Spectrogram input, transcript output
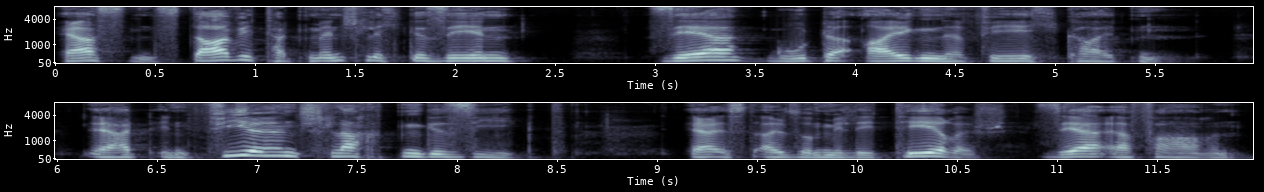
Erstens, David hat menschlich gesehen sehr gute eigene Fähigkeiten. Er hat in vielen Schlachten gesiegt. Er ist also militärisch sehr erfahren.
